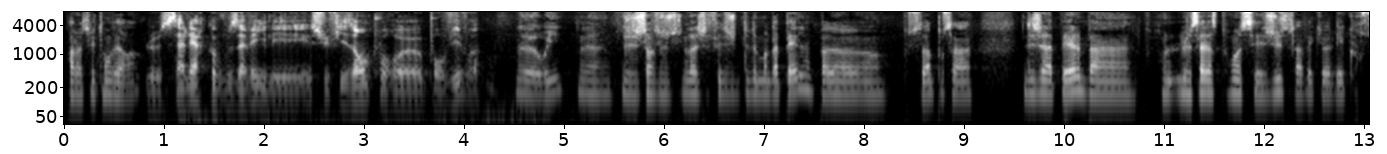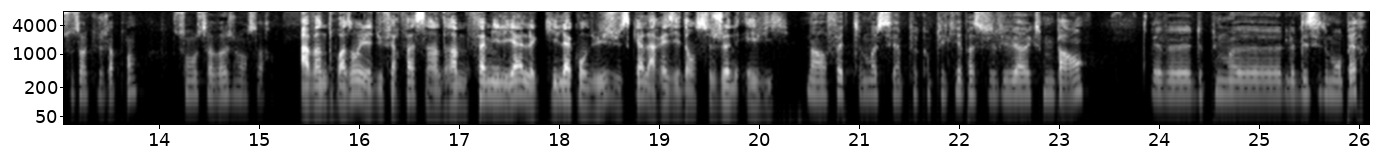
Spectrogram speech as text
par la suite, on verra. Le salaire que vous avez, il est suffisant pour, euh, pour vivre? Euh, Oui. Euh, là, j'ai fait juste des demandes d'appel pour ça. Pour ça. Déjà, l'appel, ben, le salaire pour moi, c'est juste avec les courses, tout ça que j'apprends. Sinon, ça va, je m'en sors. À 23 ans, il a dû faire face à un drame familial qui l'a conduit jusqu'à la résidence Jeune Evie. Non, en fait, moi, c'est un peu compliqué parce que je vivais avec mes parents. Et depuis le décès de mon père,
